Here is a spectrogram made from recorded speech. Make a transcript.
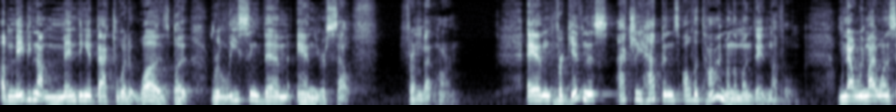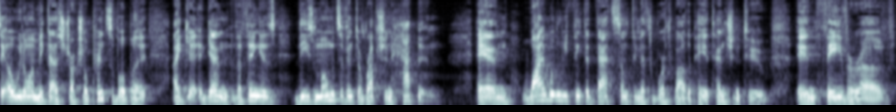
of maybe not mending it back to what it was, but releasing them and yourself from that harm. And hmm. forgiveness actually happens all the time on the mundane level. Now we might want to say, oh, we don't want to make that a structural principle, but I get, again, the thing is, these moments of interruption happen. And why wouldn't we think that that's something that's worthwhile to pay attention to in favor of,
